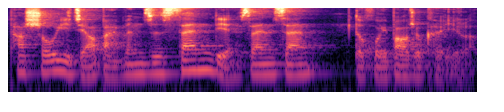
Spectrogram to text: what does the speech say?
它收益只要百分之三点三三的回报就可以了。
